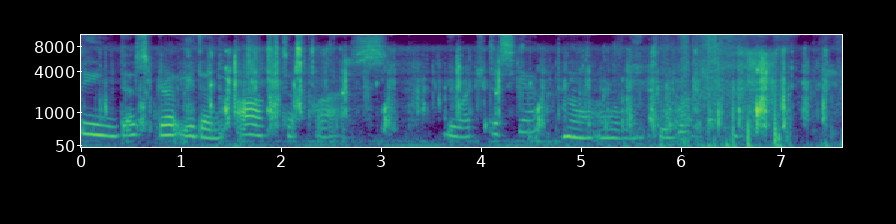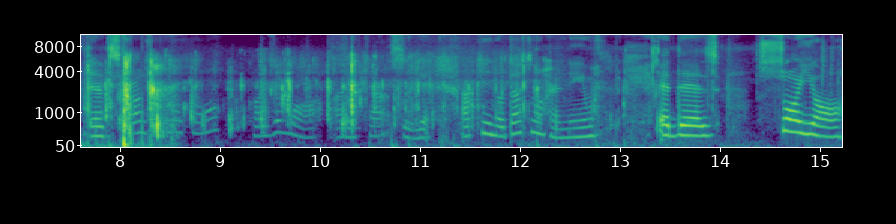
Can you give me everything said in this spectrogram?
Watching this girl eat an octopus. You watched this yet? No, I haven't. It's Kazuma. Kazuma. I can't say it. Actually, no, that's not her name. It is Soya.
